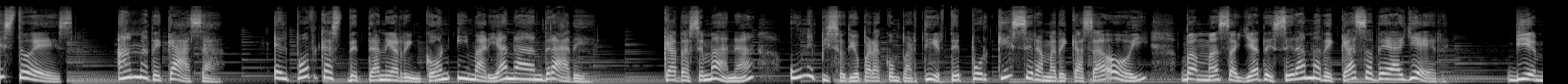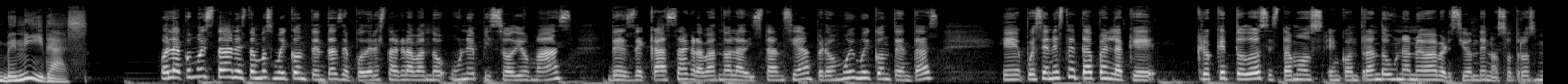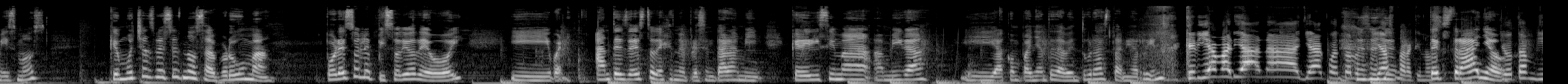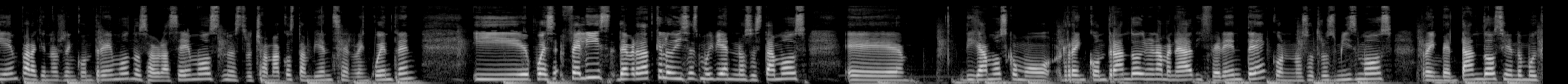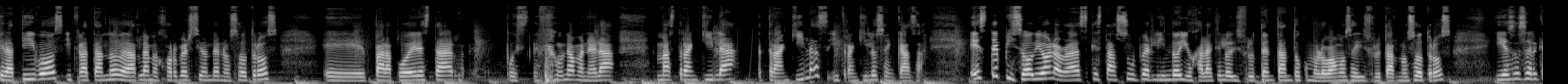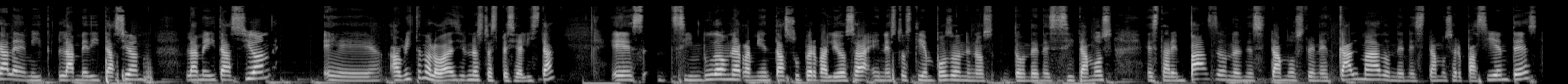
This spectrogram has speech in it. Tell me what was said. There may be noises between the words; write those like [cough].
Esto es Ama de Casa, el podcast de Tania Rincón y Mariana Andrade. Cada semana, un episodio para compartirte por qué ser ama de casa hoy va más allá de ser ama de casa de ayer. Bienvenidas. Hola, ¿cómo están? Estamos muy contentas de poder estar grabando un episodio más desde casa, grabando a la distancia, pero muy, muy contentas. Eh, pues en esta etapa en la que creo que todos estamos encontrando una nueva versión de nosotros mismos que muchas veces nos abruma. Por eso el episodio de hoy. Y bueno, antes de esto déjenme presentar a mi queridísima amiga y acompañante de aventuras, Tania Rin. Quería Mariana, ya cuento los días para que [laughs] nos... Te extraño. Yo también, para que nos reencontremos, nos abracemos, nuestros chamacos también se reencuentren. Y pues feliz, de verdad que lo dices muy bien, nos estamos... Eh, digamos, como reencontrando de una manera diferente con nosotros mismos, reinventando, siendo muy creativos y tratando de dar la mejor versión de nosotros eh, para poder estar pues [laughs] de una manera más tranquila, tranquilas y tranquilos en casa. Este episodio la verdad es que está súper lindo y ojalá que lo disfruten tanto como lo vamos a disfrutar nosotros. Y es acerca de la meditación. La meditación eh, ahorita nos lo va a decir nuestra especialista, es sin duda una herramienta súper valiosa en estos tiempos donde, nos, donde necesitamos estar en paz, donde necesitamos tener calma, donde necesitamos ser pacientes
